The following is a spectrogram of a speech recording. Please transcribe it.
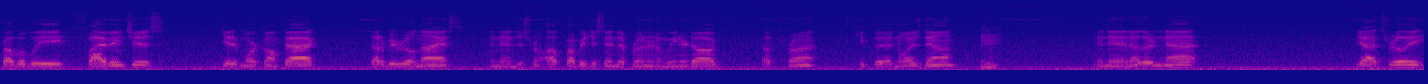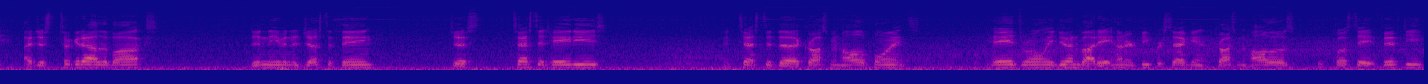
probably five inches, get it more compact. That'll be real nice. And then just I'll probably just end up running a wiener dog up front to keep the noise down. and then other than that, yeah, it's really, I just took it out of the box, didn't even adjust a thing, just tested Hades and tested the Crosman hollow points. Hades were only doing about 800 feet per second. Crosman hollows were close to 850.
